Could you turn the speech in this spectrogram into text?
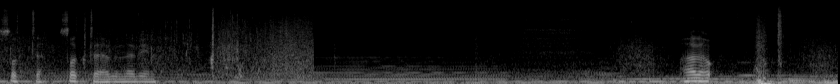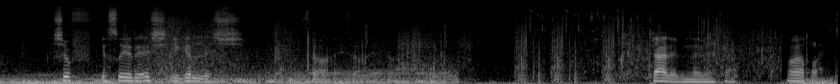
صدته صدته يا ابن الذين. هذا هو. شوف يصير إيش؟ يقلش. ثواني ثواني ثواني. تعال يا ابن الذين. تعال وين رحت؟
